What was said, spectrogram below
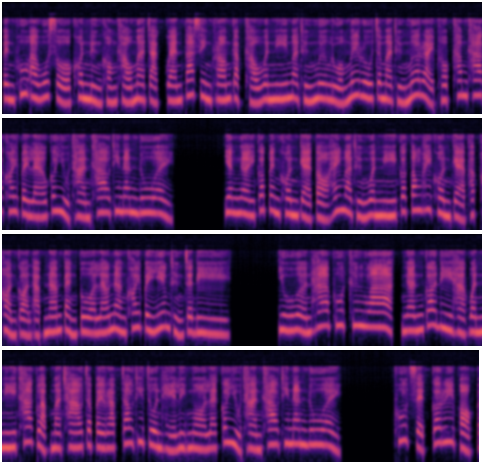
เป็นผู้อาวุโสคนหนึ่งของเขามาจากแคว้นต้าซิงพร้อมกับเขาวันนี้มาถึงเมืองหลวงไม่รู้จะมาถึงเมื่อไหร่พบค่ำค่าค่อยไปแล้วก็อยู่ทานข้าวที่นั่นด้วย ยังไงก็เป็นคนแก่ต่อให้มาถึงวันนี้ก็ต้องให้คนแก่พักผ่อนก่อนอาบน้ำแต่งตัวแล้วนางค่อยไปเยี่ยมถึงจะดียูเวินห้าพูดขึ้นว่า งั้นก็ดีหากวันนี้ข้ากลับมาเช้าจะไปรับเจ้าที่จวนเหลิงงอและก็อยู่ทานข้าวที่นั่นด้วย พูดเสร็จก็รีบออกไป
